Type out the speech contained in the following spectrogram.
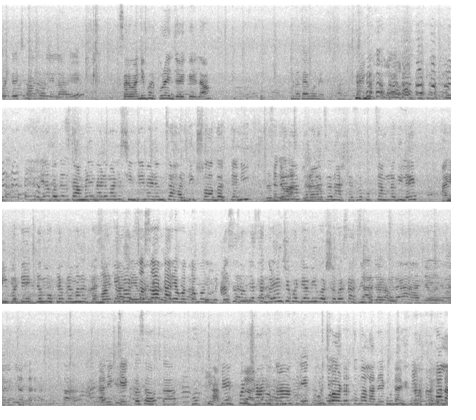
बर्थडे छान झालेला आहे. सर्वांनी भरपूर एन्जॉय केला. पुढे काय बोलायचं याबद्दल कांबळे मॅडम आणि शिंदे मॅडमचं हार्दिक स्वागत. त्यांनी सगळ्यांना फराळाचं नाश्त्याचं खूप चांगलं दिलंय. आणि बड्डे एकदम मोठ्या प्रमाणात सहकार्य होतं म्हणून. असं समजा सगळ्यांचे बड्डे आम्ही वर्षभर साजरे करणार आहोत. आणि केक कसा होता? खूप छान. केक पण छान होता. केक पुढची ऑर्डर तुम्हाला नेक्स्ट टाइम तुम्हाला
